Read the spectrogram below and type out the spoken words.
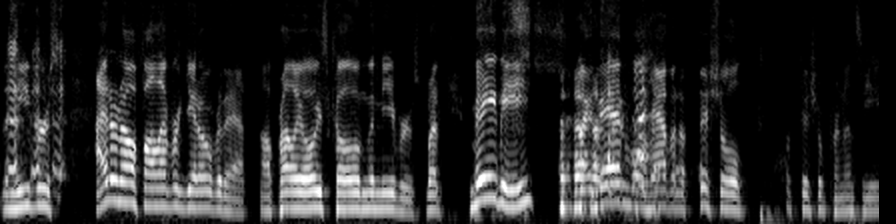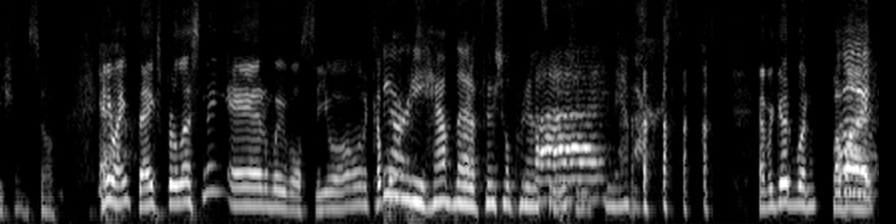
the Nevers. I don't know if I'll ever get over that. I'll probably always call them the Nevers, but maybe by then we'll have an official official pronunciation. So Yeah. anyway, thanks for listening, and we will see you all in a couple. We already weeks. have that official Bye. pronunciation. Never. Have a good one. Bye bye. Bye.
